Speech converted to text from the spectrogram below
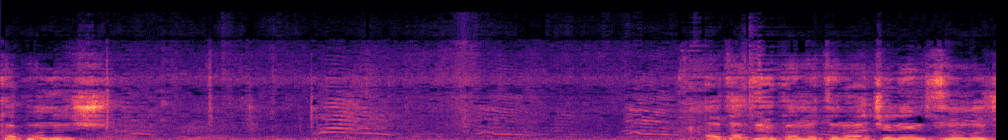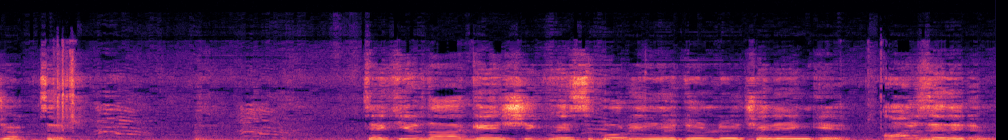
kapanış. Atatürk anıtına çelenk sunulacaktır. Tekirdağ Gençlik ve Spor İl Müdürlüğü çelengi. Arz ederim.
